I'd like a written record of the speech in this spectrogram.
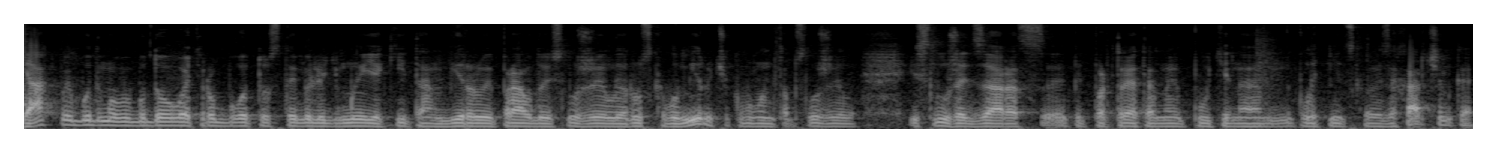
Як ми будемо вибудовувати роботу з тими людьми, які там вірою і правдою служили рускому міру, чи кому вони там служили, і служать зараз під портретами Путіна, Плетніцького і Захарченка.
